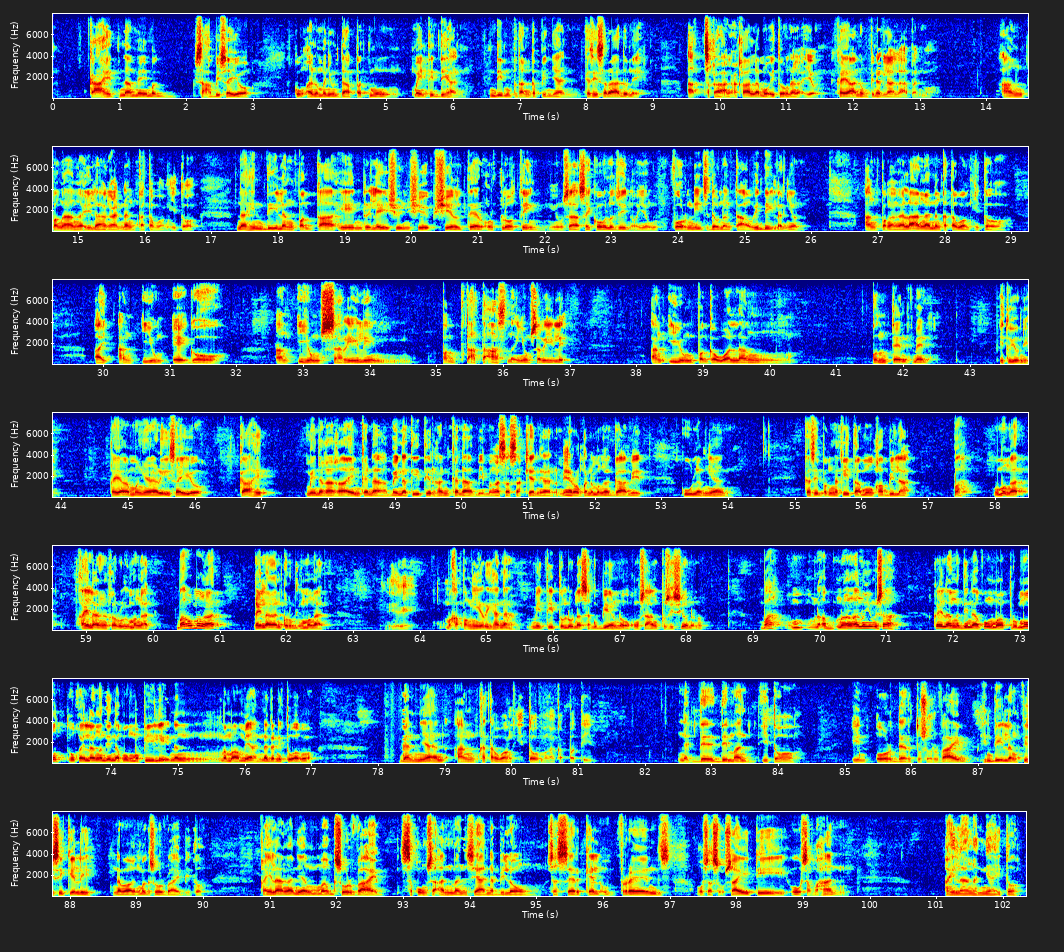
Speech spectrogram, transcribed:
kahit na may magsabi sa iyo kung ano man yung dapat mong maintindihan, hindi mo patanggapin yan kasi sarado na eh. At saka ang akala mo ito na ngayon. Kaya anong pinaglalaban mo? Ang pangangailangan ng katawang ito na hindi lang pagkain, relationship, shelter, or clothing. Yung sa psychology, no? yung four needs daw ng tao. Hindi lang yon. Ang pangangalangan ng katawang ito ay ang iyong ego. Ang iyong sariling pagtataas ng iyong sarili. Ang iyong pagkawalang contentment. Ito yun eh. Kaya ang mangyari sa iyo, kahit may nakakain ka na, may natitirhan ka na, may mga sasakyan nga, meron ka na mga gamit, kulang yan. Kasi pag nakita mo ang kabila, ba, umangat, kailangan ka rin umangat. Ba, umangat, kailangan ko rin umangat. Eh, makapangyarihan na, may titulo na sa gobyerno o kung saang posisyon, ano? Ba, um, na, na, ano yung isa? Kailangan din akong ma-promote o kailangan din akong mapili ng mamamayan na ganito ako. Ganyan ang katawang ito, mga kapatid. Nagde-demand ito in order to survive. Hindi lang physically na mag-survive ito. Kailangan niyang mag-survive sa kung saan man siya nabilong sa circle of friends o sa society o samahan. Kailangan niya ito,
